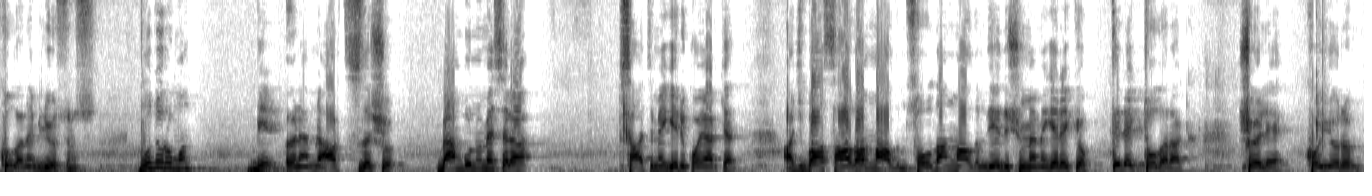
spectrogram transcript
kullanabiliyorsunuz. Bu durumun bir önemli artısı da şu. Ben bunu mesela saatime geri koyarken acaba sağdan mı aldım, soldan mı aldım diye düşünmeme gerek yok. Direkt olarak şöyle koyuyorum.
